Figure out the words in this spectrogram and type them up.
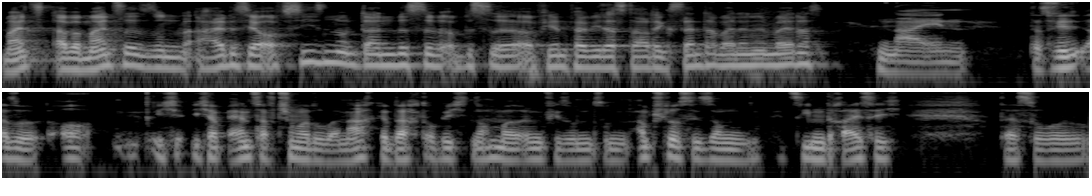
Meinst, aber meinst du so ein halbes Jahr Offseason und dann bist du, bist du auf jeden Fall wieder Starting Center bei den Invaders? Nein. Das will, also auch, ich, ich habe ernsthaft schon mal drüber nachgedacht, ob ich nochmal irgendwie so, so eine Abschlusssaison mit 37, das so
